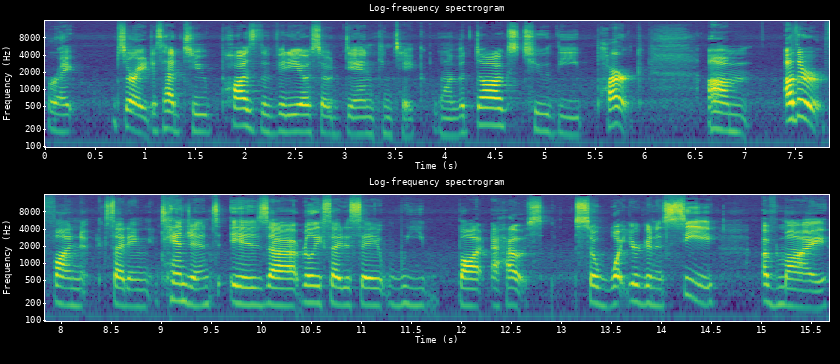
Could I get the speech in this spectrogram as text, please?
right, sorry, just had to pause the video so Dan can take one of the dogs to the park. Um, other fun, exciting tangent is uh, really excited to say we bought a house. So what you're gonna see of my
